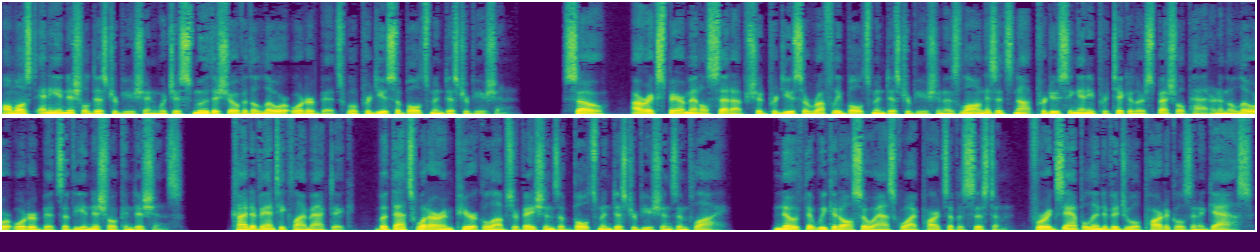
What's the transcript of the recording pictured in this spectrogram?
almost any initial distribution which is smoothish over the lower order bits will produce a Boltzmann distribution. So, our experimental setup should produce a roughly Boltzmann distribution as long as it's not producing any particular special pattern in the lower order bits of the initial conditions. Kind of anticlimactic, but that's what our empirical observations of Boltzmann distributions imply. Note that we could also ask why parts of a system, for example individual particles in a gas,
